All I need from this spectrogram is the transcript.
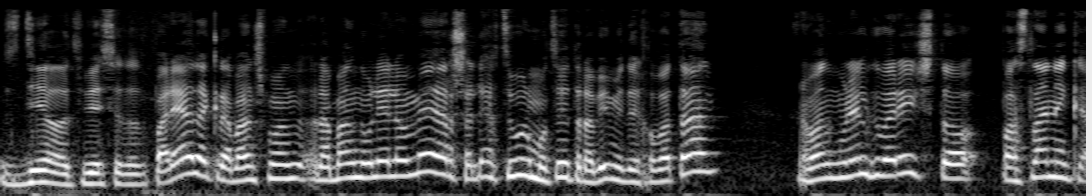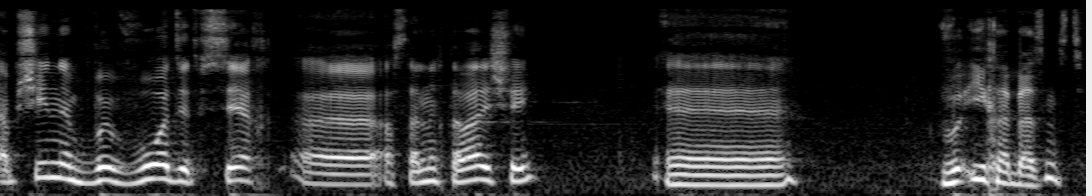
сделать весь этот порядок. Рабан, Шмон, Рабан Гамлель умер, шалех цибур муцит рабим и Роман Гамлель говорит, что посланник общины выводит всех э, остальных товарищей э, в их обязанности.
